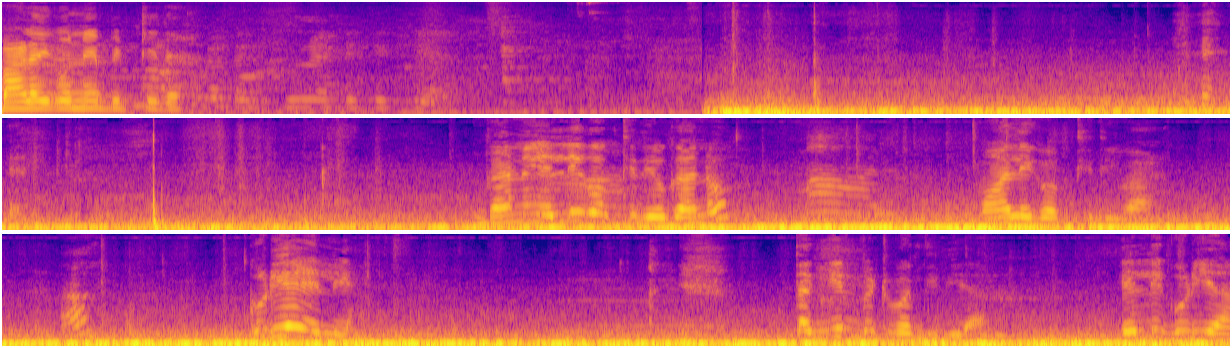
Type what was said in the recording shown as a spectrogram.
ಬಾಳೆಗೊನೆ ಬಿಟ್ಟಿದೆ. ಗಾನು ಎಲ್ಲಿಗೆ ಹೋಗ್ತಿದೀವಿ ಗಾನು? ಮಾಲಿಗೆ ಹೋಗ್ತಿದೀವಾ ಗುಡಿಯ ಎಲ್ಲಿ? ತಂಗಿನ ಬಿಟ್ಟು ಬಂದಿದ್ಯಾ? ಎಲ್ಲಿ ಗುಡಿಯಾ?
